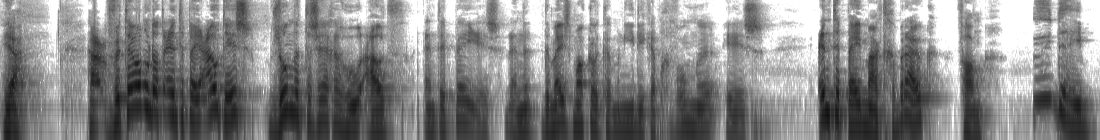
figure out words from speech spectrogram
Ja. Nou, vertel me dat NTP oud is, zonder te zeggen hoe oud NTP is. En de, de meest makkelijke manier die ik heb gevonden is... NTP maakt gebruik van UDP,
